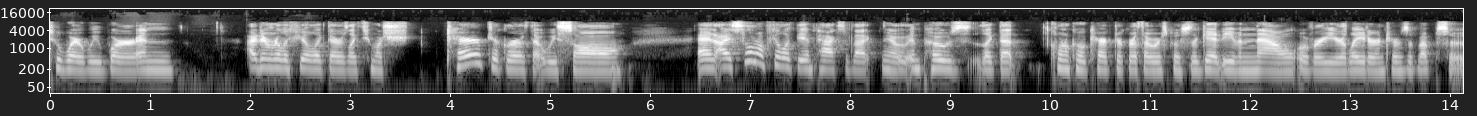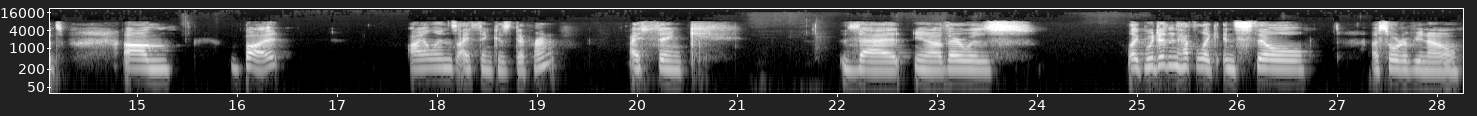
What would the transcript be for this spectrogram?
to where we were. And I didn't really feel like there was like too much character growth that we saw. And I still don't feel like the impacts of that, you know, impose like that quote unquote character growth that we're supposed to get even now over a year later in terms of episodes. Um, but Islands, I think, is different. I think that, you know, there was like we didn't have to like instill a sort of, you know,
